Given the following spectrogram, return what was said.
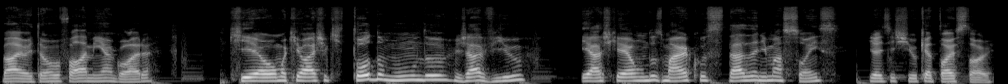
Vai, então eu vou falar a minha agora. Que é uma que eu acho que todo mundo já viu e acho que é um dos marcos das animações que já existiu, que é Toy Story.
